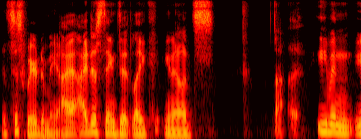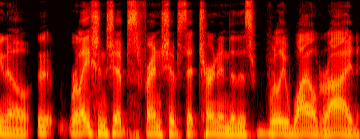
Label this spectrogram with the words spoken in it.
it's just weird to me. I I just think that like you know it's. Uh, even you know uh, relationships friendships that turn into this really wild ride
